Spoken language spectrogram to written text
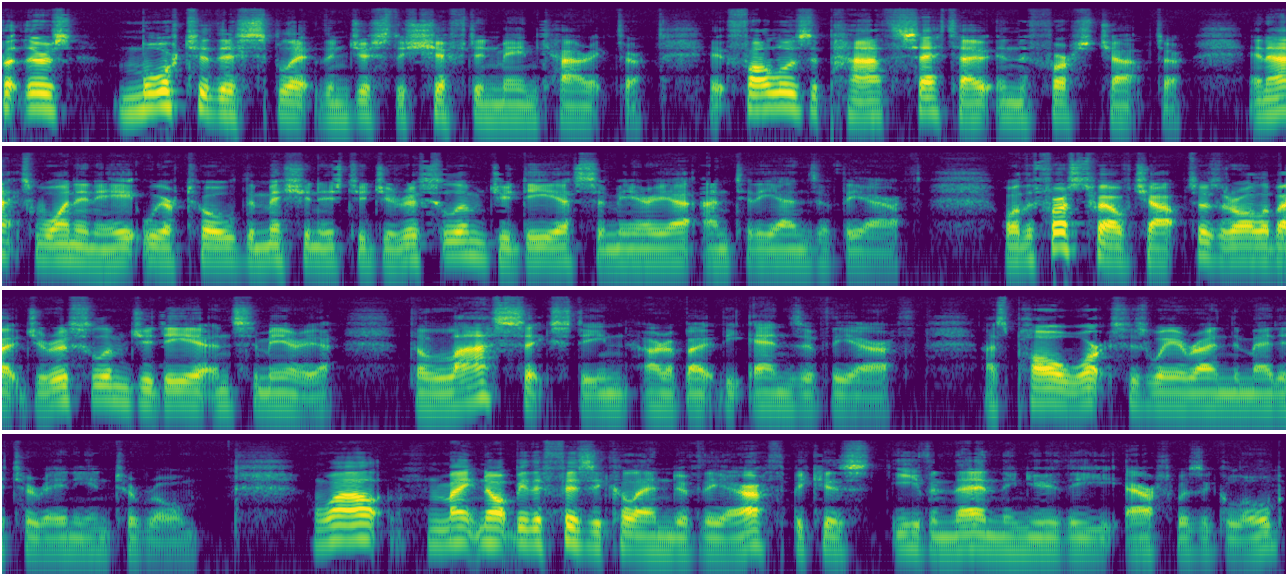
But there's more to this split than just the shift in main character. It follows the path set out in the first chapter. In Acts 1 and 8, we are told the mission is to Jerusalem, Judea, Samaria, and to the ends of the earth. While the first 12 chapters are all about Jerusalem, Judea, and Samaria, the last 16 are about the ends of the earth, as Paul works his way around the Mediterranean to Rome. Well, it might not be the physical end of the earth, because even then they knew the earth was a globe.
